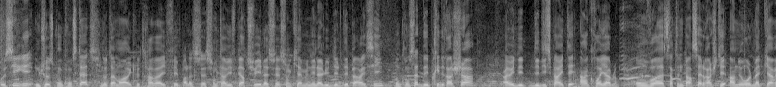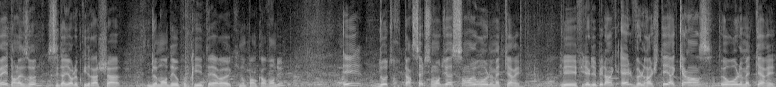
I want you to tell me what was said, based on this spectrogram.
Aussi, une chose qu'on constate, notamment avec le travail fait par l'association Terre Vive Pertuis, l'association qui a mené la lutte dès le départ ici, on constate des prix de rachat avec des, disparités incroyables. On voit certaines parcelles racheter 1 euro le mètre carré dans la zone, c'est d'ailleurs le prix de rachat demandé aux propriétaires euh, qui n'ont pas encore vendu, et d'autres parcelles sont vendues à 100 euros le mètre carré. Les filiales de Pélinck, elles, veulent racheter à 15 euros le mètre carré.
